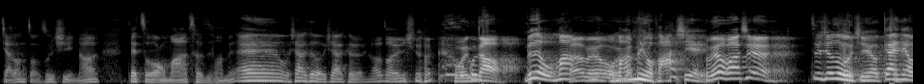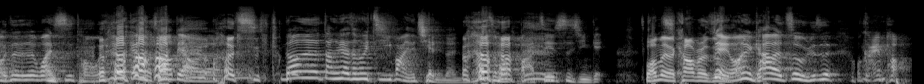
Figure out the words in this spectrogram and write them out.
假装走出去，然后再走到我妈的车子旁边，哎我下课我下课，然后走进去。了，闻到，不是我妈、啊没有我我妈没有发现，没有发现，这就是我觉得我干掉我真的是万事通，我干我超屌的。然后呢，当下就会激发你的潜能，他怎么把这些事情给 完美的 cover 住，对完美 cover 住？就是我赶紧跑，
